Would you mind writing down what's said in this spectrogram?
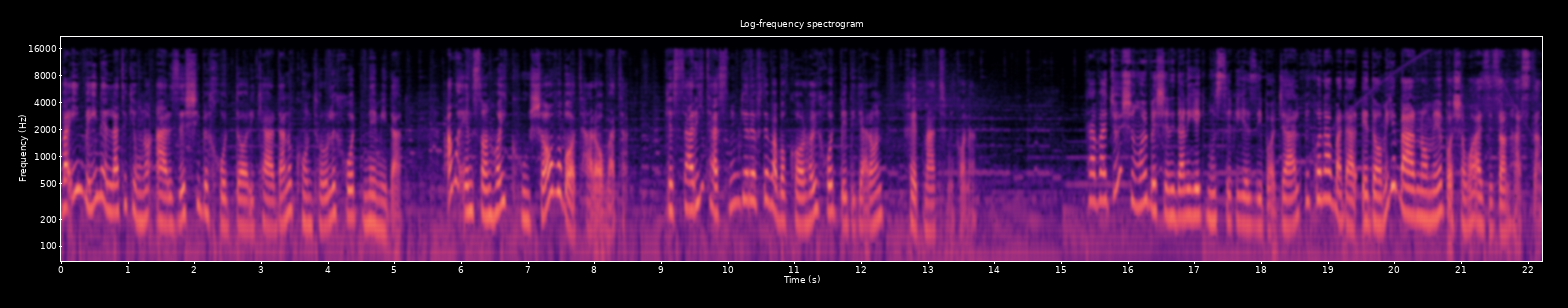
و این به این علت که اونا ارزشی به خودداری کردن و کنترل خود نمیدن. اما انسانهای کوشا و با تراوتن که سریع تصمیم گرفته و با کارهای خود به دیگران خدمت می کنن. توجه شما رو به شنیدن یک موسیقی زیبا جلب می کنم و در ادامه برنامه با شما عزیزان هستم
